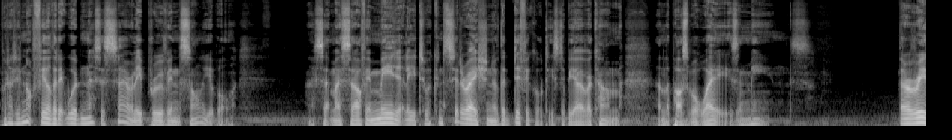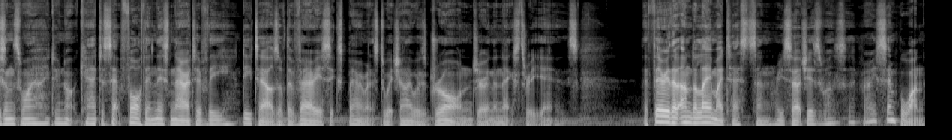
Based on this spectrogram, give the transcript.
but I did not feel that it would necessarily prove insoluble. I set myself immediately to a consideration of the difficulties to be overcome, and the possible ways and means. There are reasons why I do not care to set forth in this narrative the details of the various experiments to which I was drawn during the next three years. The theory that underlay my tests and researches was a very simple one,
